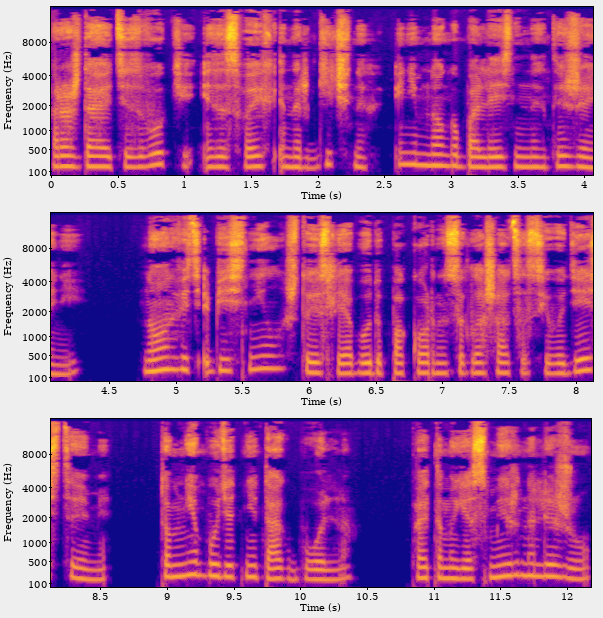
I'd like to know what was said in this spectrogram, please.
рождая эти звуки из-за своих энергичных и немного болезненных движений. Но он ведь объяснил, что если я буду покорно соглашаться с его действиями, то мне будет не так больно. Поэтому я смирно лежу,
